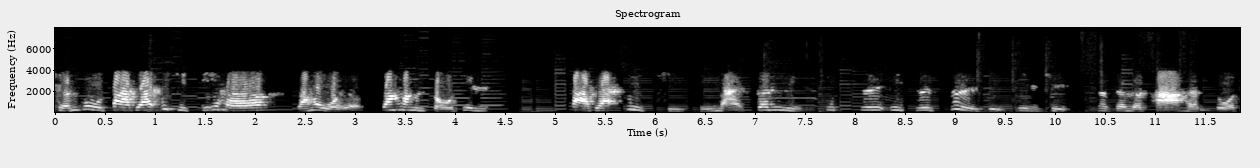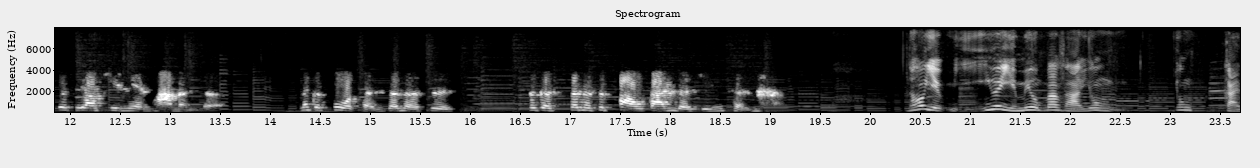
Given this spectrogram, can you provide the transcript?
全部大家一起集合，然后我有让他们走进，大家一起挤奶，跟你一只一只自己进去。那真的差很多，这是要训练他们的那个过程，真的是这个真的是爆肝的行程。然后也因为也没有办法用用赶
